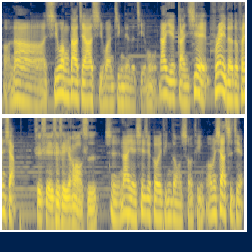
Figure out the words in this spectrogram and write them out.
啊。那希望大家喜欢今天的节目。那也感谢 Fred 的分享。谢谢谢谢杨老师，是，那也谢谢各位听众的收听，我们下次见。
